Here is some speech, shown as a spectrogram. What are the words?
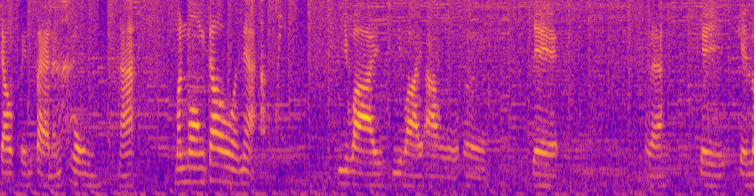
เจ้าเพนแซนนั้นงงนะ มันมองเจ้าเนี่ย G Y G Y R O เออ J อะไรนะเกเกโล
